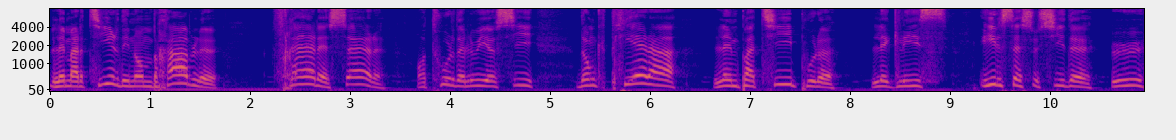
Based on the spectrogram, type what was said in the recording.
les martyrs d'innombrables frères et sœurs autour de lui aussi. Donc Pierre a l'empathie pour l'Église. Il se soucie de eux.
